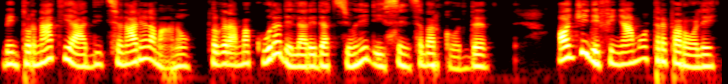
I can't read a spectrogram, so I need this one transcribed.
Bentornati a Dizionario alla mano, programma cura della redazione di Senza Barcode. Oggi definiamo tre parole:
